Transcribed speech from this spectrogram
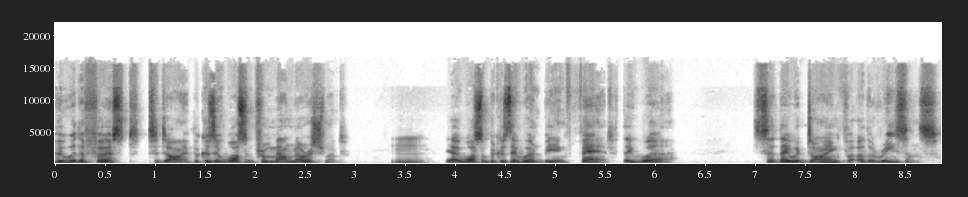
Who were the first to die? Because it wasn't from malnourishment. Mm. Yeah, it wasn't because they weren't being fed. They were. So they were dying for other reasons.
